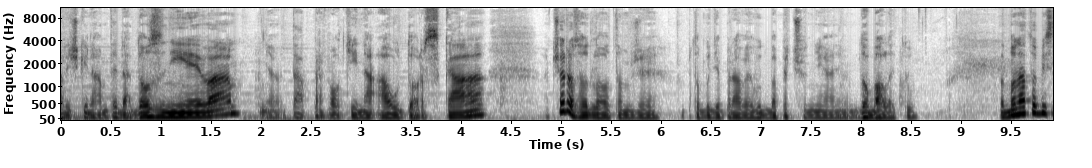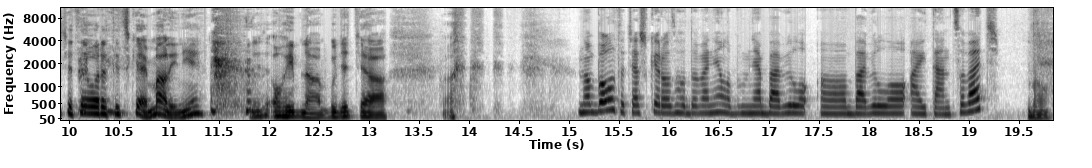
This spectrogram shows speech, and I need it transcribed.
Pomaličky nám teda doznieva tá prvotina autorská. A čo rozhodlo o tom, že to bude práve hudba, prečo nie do baletu? Lebo na to by ste teoreticky aj mali, nie? Ohybná budete a... No bolo to ťažké rozhodovanie, lebo mňa bavilo, uh, bavilo aj tancovať. No.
